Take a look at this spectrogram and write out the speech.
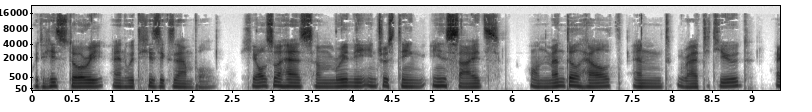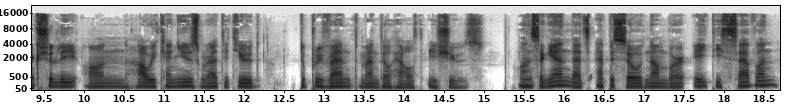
with his story and with his example. He also has some really interesting insights on mental health and gratitude, actually, on how we can use gratitude to prevent mental health issues. Once again, that's episode number 87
